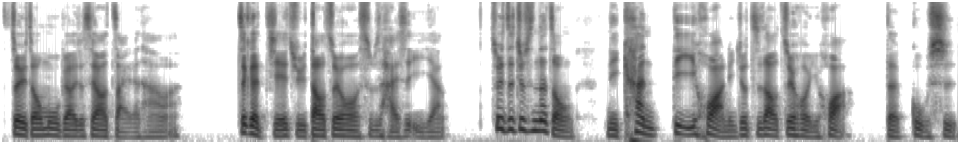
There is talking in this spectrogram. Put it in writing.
最终目标就是要宰了他嘛。这个结局到最后是不是还是一样？所以这就是那种你看第一话你就知道最后一话的故事，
